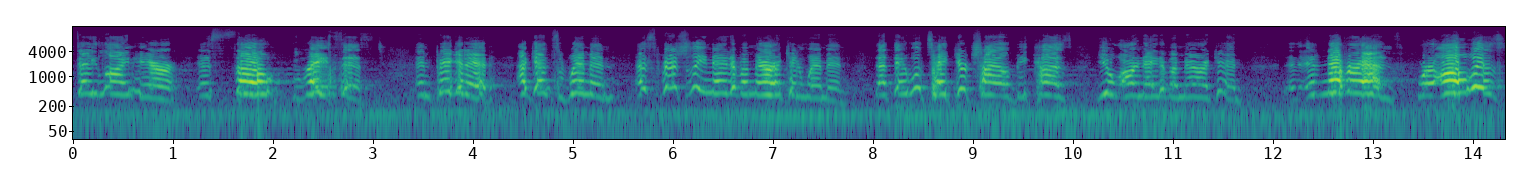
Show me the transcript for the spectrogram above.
state line here, is so racist and bigoted against women, especially Native American women, that they will take your child because you are Native American. It, it never ends. We're always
